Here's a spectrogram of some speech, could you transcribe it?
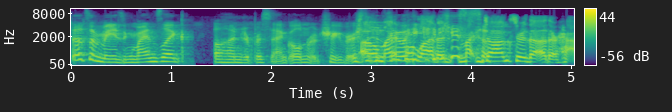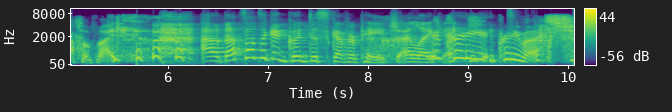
that's amazing. Mine's like 100% golden retrievers. Oh, mine's so a lot of my dogs are the other half of mine. uh, that sounds like a good discover page. I like it. it. Pretty pretty much.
